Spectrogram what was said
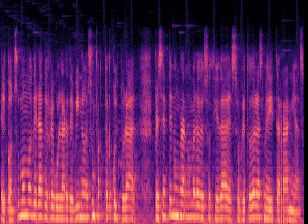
El consumo moderado y regular de vino es un factor cultural presente en un gran número de sociedades, sobre todo las mediterráneas.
